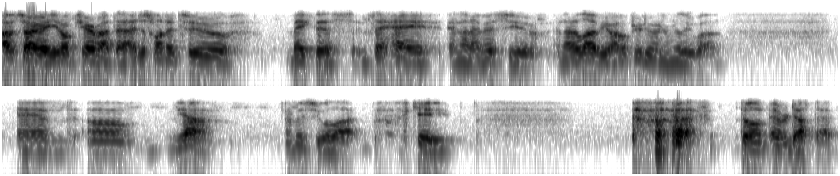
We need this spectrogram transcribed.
I'm sorry, you don't care about that. I just wanted to make this and say hey, and that I miss you, and that I love you. I hope you're doing really well. And um, yeah, I miss you a lot, Catie. Don't ever doubt that.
